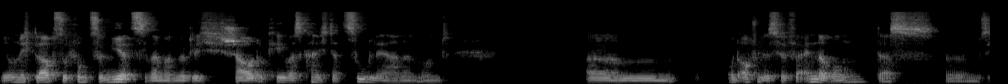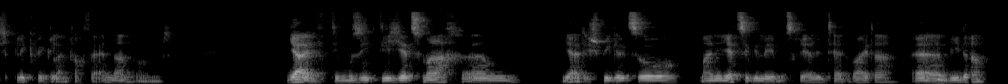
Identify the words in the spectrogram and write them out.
und ich glaube, so funktioniert es, wenn man wirklich schaut, okay, was kann ich dazulernen und, ähm, und offen ist für Veränderungen, dass ähm, sich Blickwinkel einfach verändern und ja, die Musik, die ich jetzt mache, ähm, ja, die spiegelt so meine jetzige Lebensrealität weiter, äh, mhm. wieder.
